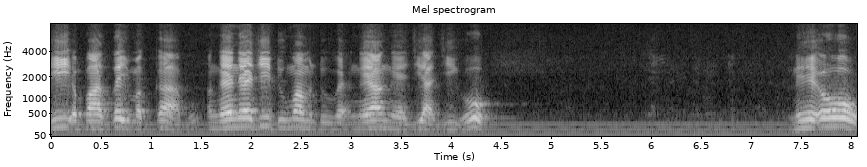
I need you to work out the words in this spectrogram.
ကြီးအပါသိမ့်မကဘူးအငယ်နယ်ကြီးတူမမတူပဲအငယ်အငယ်ကြီးအကြီးကိုနေအောင်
